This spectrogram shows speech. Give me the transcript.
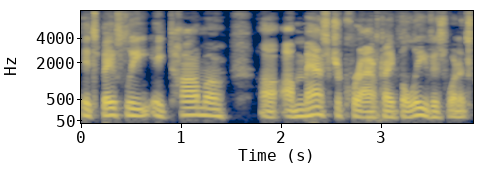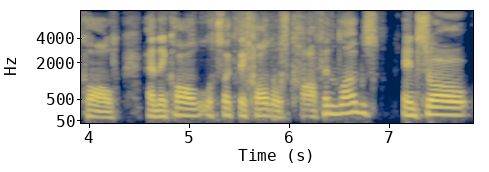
it's basically a Tama, uh, a mastercraft, I believe is what it's called. And they call, looks like they call those coffin lugs. And so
